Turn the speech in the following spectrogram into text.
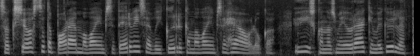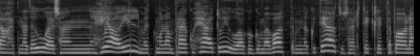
saaks seostada parema vaimse tervise või kõrgema vaimse heaoluga. ühiskonnas me ju räägime küll, et ah, et näed, õues on hea ilm, et mul on praegu hea tuju, aga kui me vaatame nagu teadusartiklite poole,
